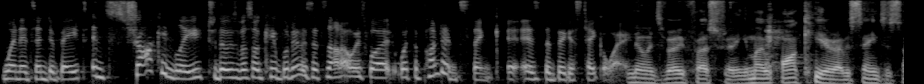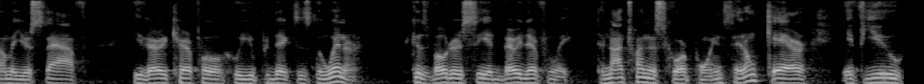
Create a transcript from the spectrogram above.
when it's in debates. And shockingly, to those of us on cable news, it's not always what, what the pundits think is the biggest takeaway. No, it's very frustrating. In my walk here, I was saying to some of your staff, be very careful who you predict is the winner because voters see it very differently. They're not trying to score points. They don't care if you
